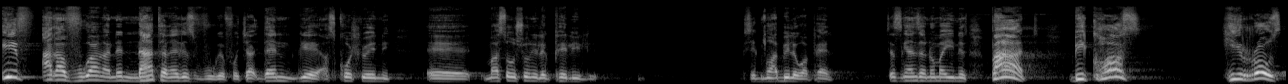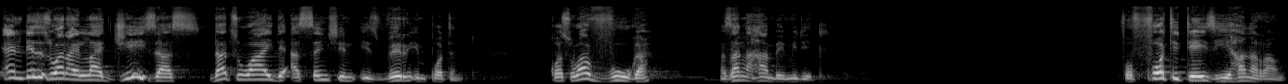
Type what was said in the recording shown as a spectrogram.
if akavukanga then nathi angeke sivuke for then ke asikhohlweni eh mase ushonile kuphelile sekungcwabile kwaphela. Sesingenza noma yini. But because he rose. And this is what i like. Jesus that's why the ascension is very important. Because wavuka azange hambe immediately. For 40 days he hung around.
